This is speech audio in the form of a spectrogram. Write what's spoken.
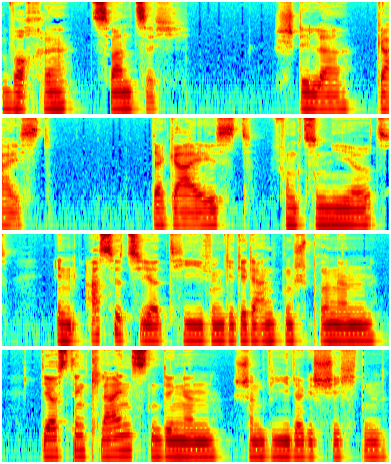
Woche 20 Stiller Geist Der Geist funktioniert in assoziativen Gedankensprüngen, die aus den kleinsten Dingen schon wieder Geschichten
